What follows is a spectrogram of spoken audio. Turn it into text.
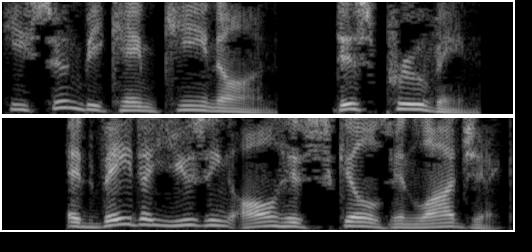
He soon became keen on disproving Advaita using all his skills in logic.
